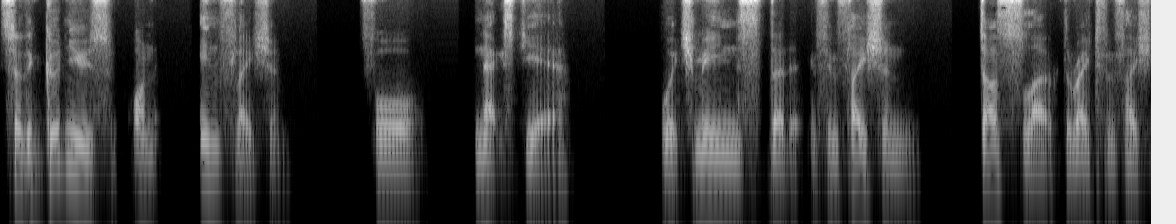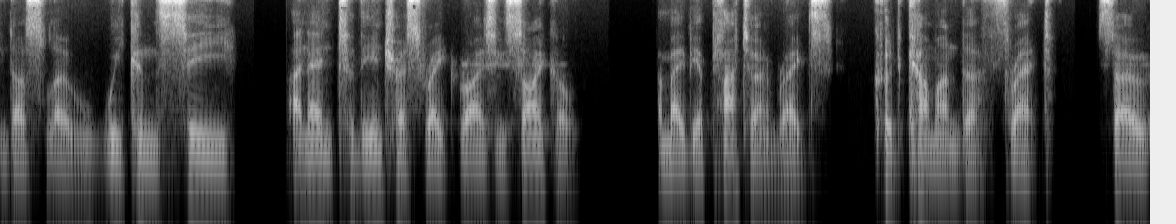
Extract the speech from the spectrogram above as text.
So the good news on inflation for next year, which means that if inflation does slow, the rate of inflation does slow, we can see an end to the interest rate rising cycle and maybe a plateau in rates could come under threat. So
